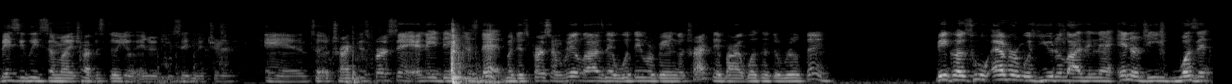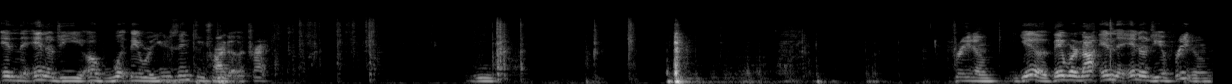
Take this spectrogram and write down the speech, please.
basically somebody tried to steal your energy signature and to attract this person, and they did just that. But this person realized that what they were being attracted by wasn't the real thing because whoever was utilizing that energy wasn't in the energy of what they were using to try to attract. Ooh. Freedom. Yeah, they were not in the energy of freedom.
